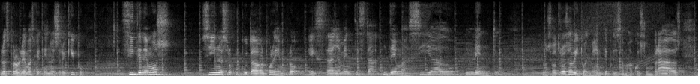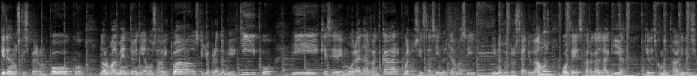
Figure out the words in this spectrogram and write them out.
los problemas que tiene nuestro equipo. Si tenemos, si nuestro computador, por ejemplo, extrañamente está demasiado lento, nosotros habitualmente pues estamos acostumbrados que tenemos que esperar un poco. Normalmente veníamos habituados que yo aprendo en mi equipo y que se demora en arrancar. Bueno, si está así nos llamas y, y nosotros te ayudamos o te descargas la guía que les comentaba al inicio.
